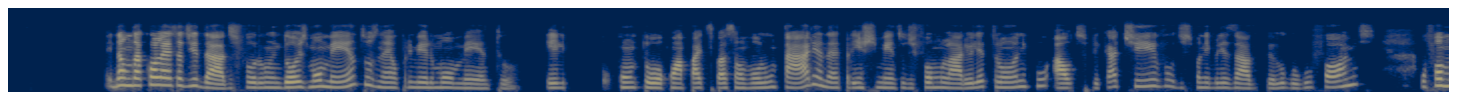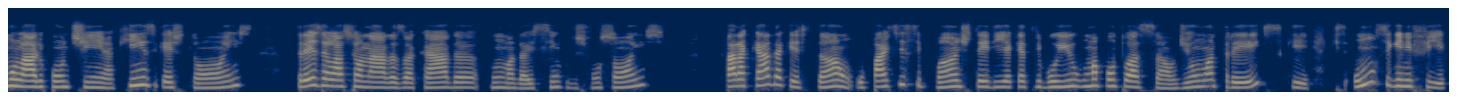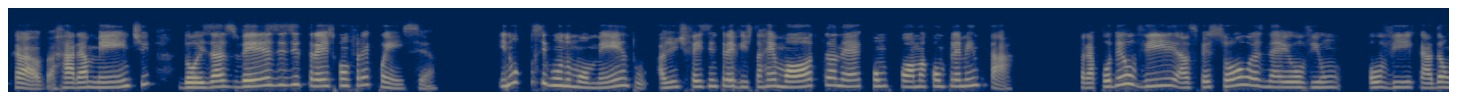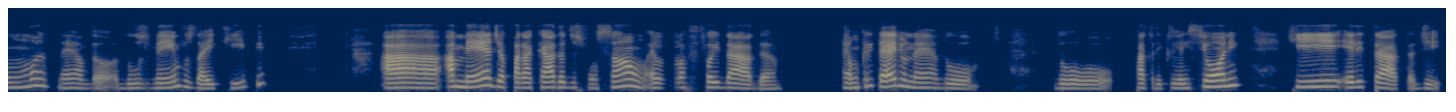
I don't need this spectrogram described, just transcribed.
Então, da coleta de dados, foram em dois momentos, né? O primeiro momento, ele contou com a participação voluntária, né? Preenchimento de formulário eletrônico autoexplicativo, disponibilizado pelo Google Forms. O formulário continha 15 questões, três relacionadas a cada uma das cinco disfunções, para cada questão, o participante teria que atribuir uma pontuação de 1 a 3, que 1 significa raramente, 2 às vezes e 3 com frequência. E no segundo momento, a gente fez entrevista remota, né, com forma complementar, para poder ouvir as pessoas, né, eu ouvi um, ouvir cada uma né, dos membros da equipe. A, a média para cada disfunção, ela foi dada, é um critério né, do, do Patrick Lencioni, que ele trata de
